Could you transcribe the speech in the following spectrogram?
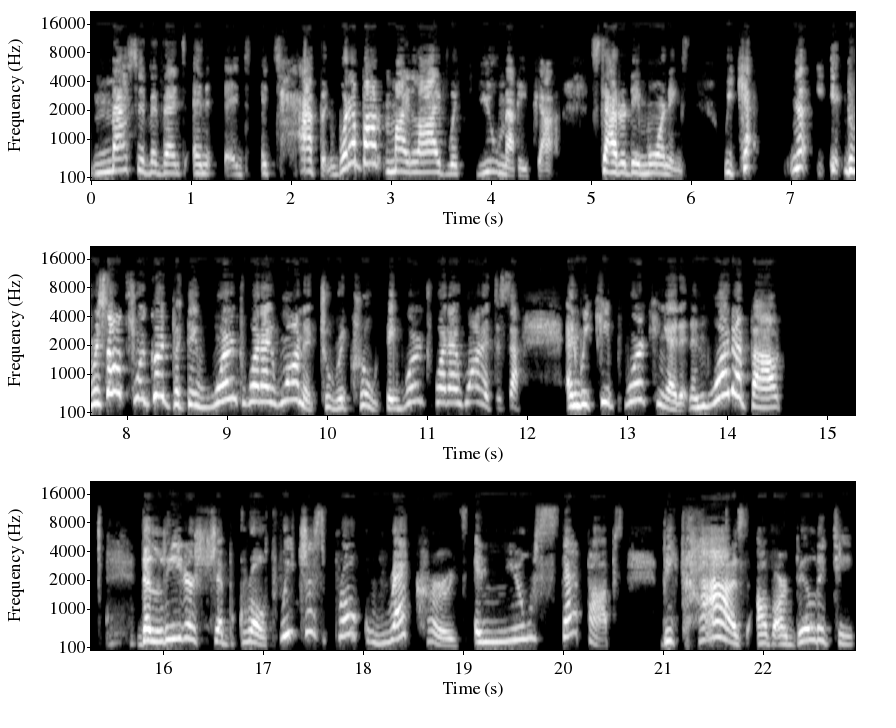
massive events and it, it's happened. What about my live with you, Marie Pierre, Saturday mornings? We can't. No, the results were good, but they weren't what I wanted to recruit. They weren't what I wanted to sell. And we keep working at it. And what about the leadership growth. We just broke records in new step ups because of our ability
